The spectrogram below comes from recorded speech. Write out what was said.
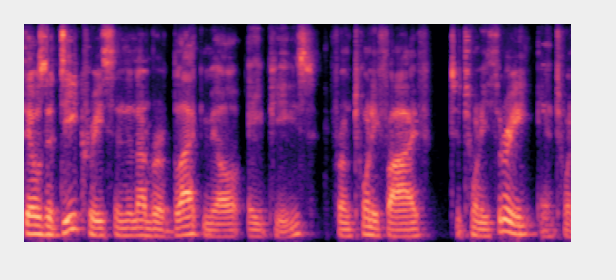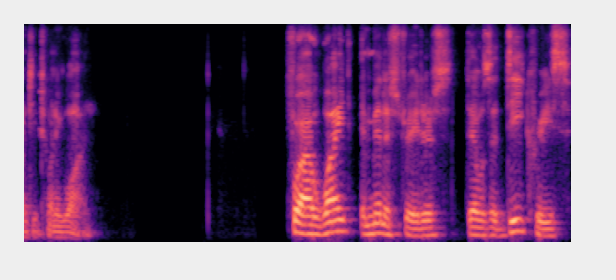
There was a decrease in the number of Black male APs from 25 to 23 in 2021. For our white administrators, there was a decrease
